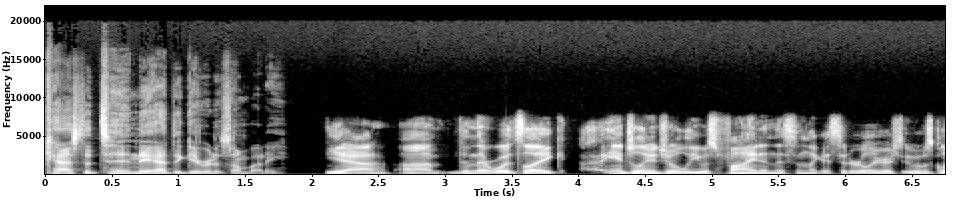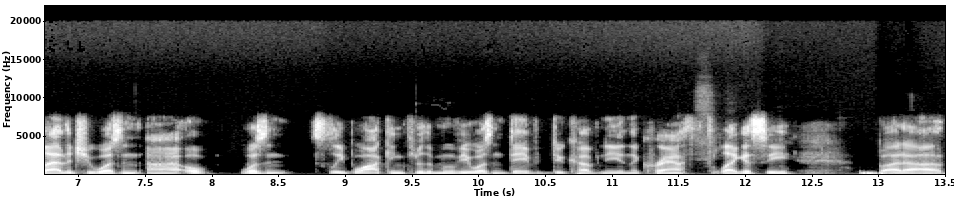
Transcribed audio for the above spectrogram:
cast of ten, they had to get rid of somebody. Yeah. Um, then there was like Angelina Jolie was fine in this, and like I said earlier, I was glad that she wasn't uh, oh, wasn't sleepwalking through the movie. It wasn't David Duchovny in the Craft Legacy, but uh,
